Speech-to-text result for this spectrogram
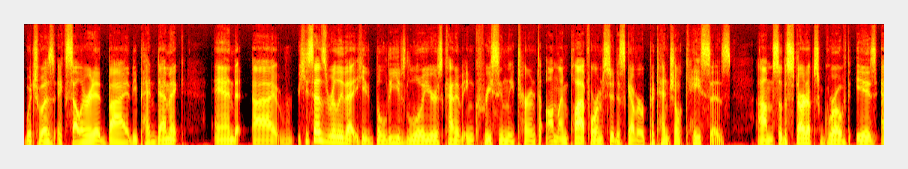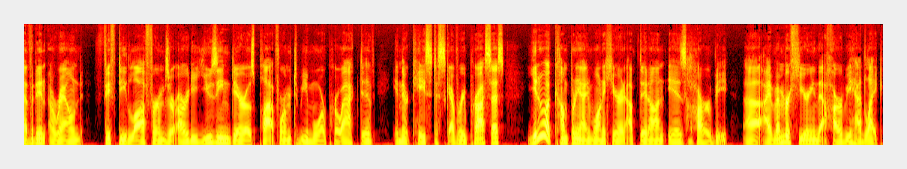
which was accelerated by the pandemic. And uh, he says really that he believes lawyers kind of increasingly turn to online platforms to discover potential cases. Um, so the startup's growth is evident around 50 law firms are already using Darrow's platform to be more proactive in their case discovery process. You know, a company I want to hear an update on is Harvey. Uh, I remember hearing that Harvey had like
